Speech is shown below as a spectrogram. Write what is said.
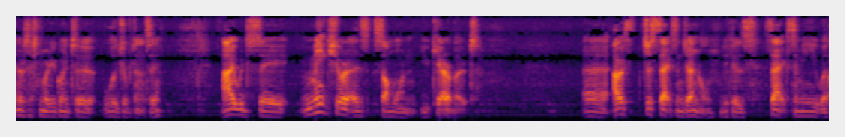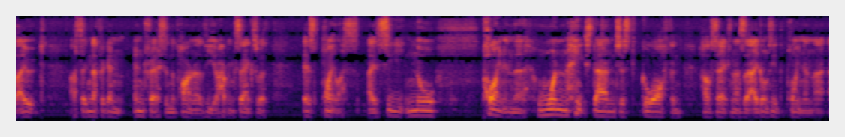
in a position where you're going to lose your virginity, I would say make sure it is someone you care about. Uh, I was just sex in general, because sex to me without a significant interest in the partner that you're having sex with is pointless. I see no point in the one night stand just go off and have sex and that's it. I don't see the point in that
